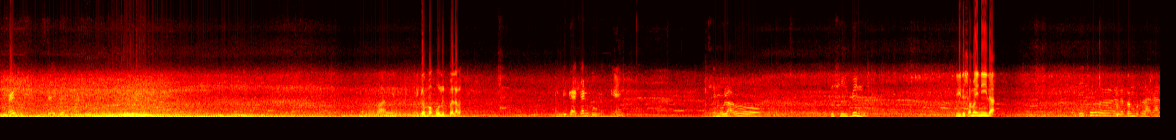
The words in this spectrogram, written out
Okay? Paano yan? Ikaw ba kulod pala? Ang bigasan ko, yan. Simula ko, si Sibin. Dito sa Maynila? Dito, labang baklaran.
